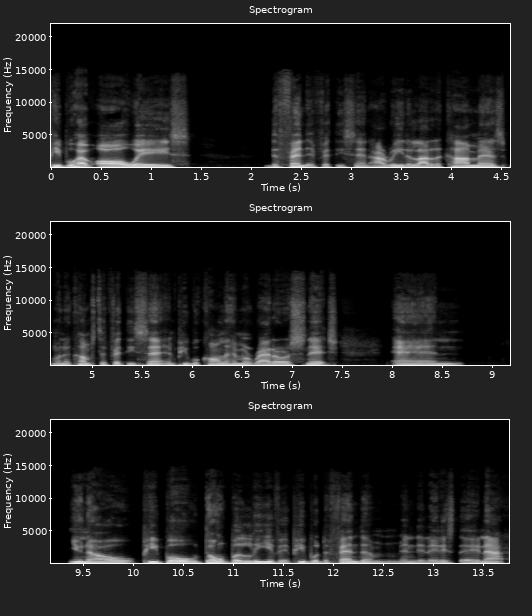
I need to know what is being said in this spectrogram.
people have always defended 50 Cent. I read a lot of the comments when it comes to 50 Cent and people calling him a rat or a snitch. And you know, people don't believe it. People defend them and they just they're not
